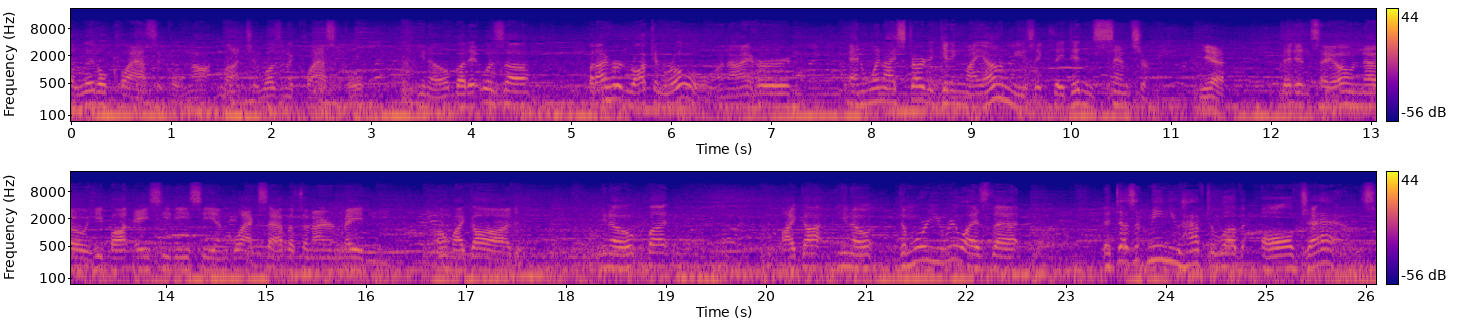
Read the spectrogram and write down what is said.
a little classical, not much. It wasn't a classical, you know, but it was. Uh, but I heard rock and roll, and I heard, and when I started getting my own music, they didn't censor me. Yeah. They didn't say, oh no, he bought ACDC and Black Sabbath and Iron Maiden. Oh my God. You know, but I got, you know, the more you realize that, it doesn't mean you have to love all jazz.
